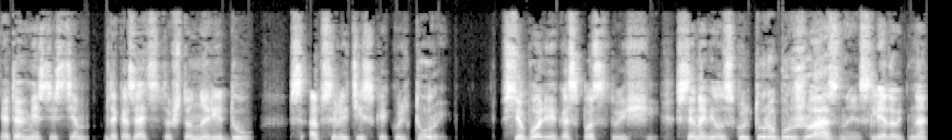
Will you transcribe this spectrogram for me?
Это вместе с тем доказательство, что наряду с абсолютистской культурой, все более господствующей становилась культура буржуазная, следовательно,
